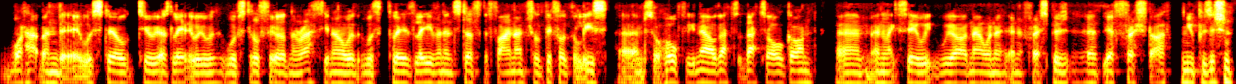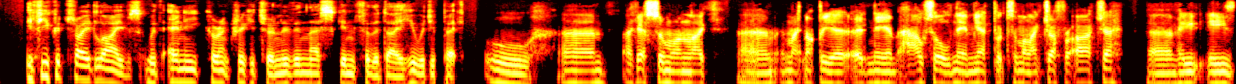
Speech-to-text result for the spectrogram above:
what happened? It was still two years later. We were, we were still feeling the wrath, you know, with, with players leaving and stuff, the financial difficulties. Um, so hopefully now that's that's all gone. Um, and like I say, we, we are now in a in a fresh uh, a fresh start, new position. If you could trade lives with any current cricketer and live in their skin for the day, who would you pick? Ooh, um, I guess someone like um, it might not be a, a name, a household name yet, but someone like Jofra Archer. Um, he he's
